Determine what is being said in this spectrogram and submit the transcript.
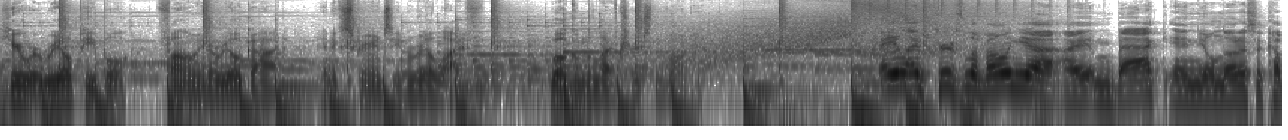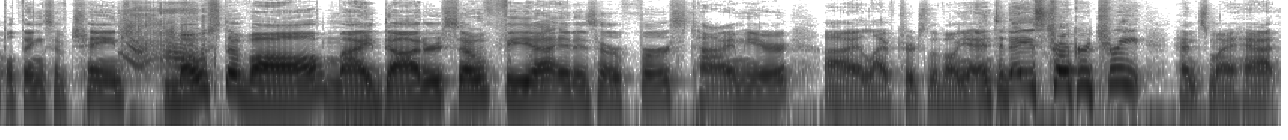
Here we're real people following a real God and experiencing real life. Welcome to Life Church Livonia. Hey, Life Church Livonia! I am back, and you'll notice a couple things have changed. Most of all, my daughter Sophia. It is her first time here uh, at Life Church Livonia, and today's trunk or treat, hence my hat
